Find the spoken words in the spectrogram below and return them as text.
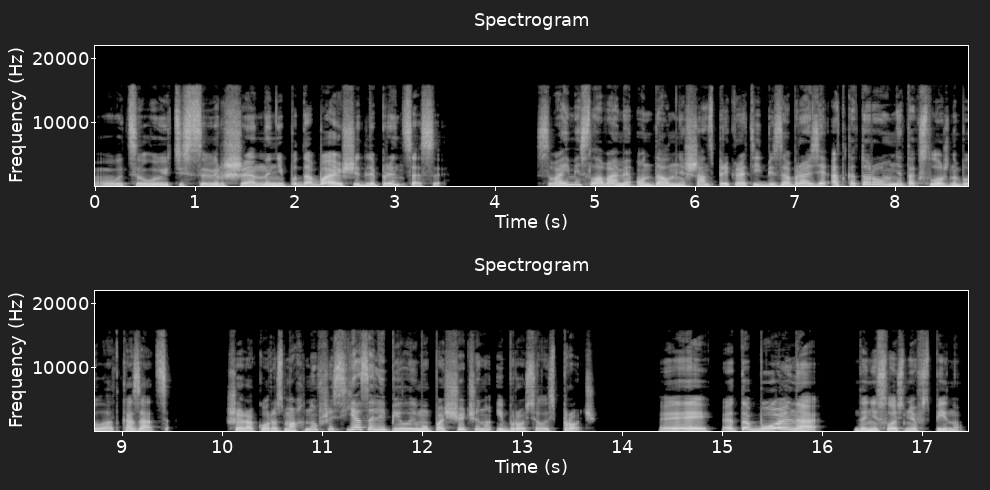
«Вы целуетесь совершенно неподобающе для принцессы». Своими словами он дал мне шанс прекратить безобразие, от которого мне так сложно было отказаться. Широко размахнувшись, я залепила ему пощечину и бросилась прочь. «Эй, это больно!» — донеслось мне в спину.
